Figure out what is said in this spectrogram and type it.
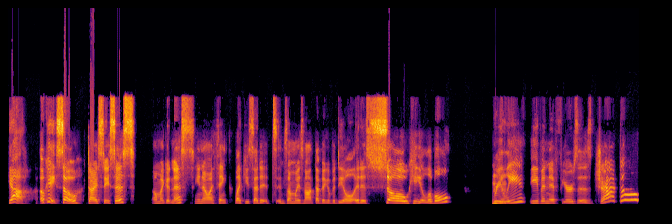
Yeah. Okay. So diastasis. Oh my goodness. You know, I think, like you said, it's in some ways not that big of a deal. It is so healable Mm-hmm. really mm-hmm. even if yours is jacked up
